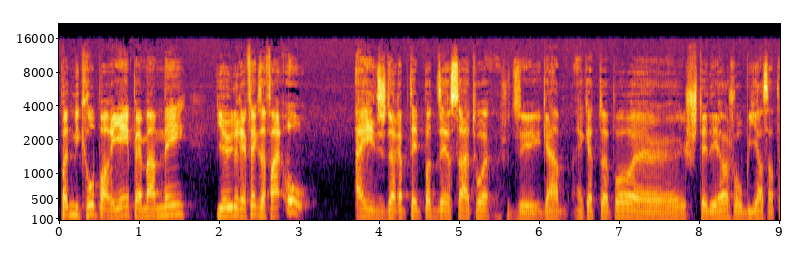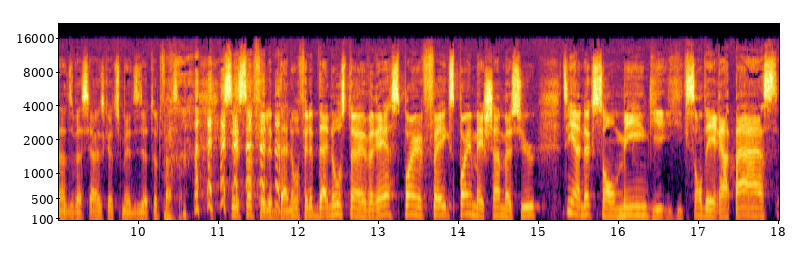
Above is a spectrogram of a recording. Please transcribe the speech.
Pas de micro, pas rien. Puis m'emmener, il a eu le réflexe de faire « Oh! » Hey, je devrais peut-être pas te dire ça à toi. Je dis, garde, inquiète-toi pas, euh, je suis TDA, je vais oublier en sortant du vestiaire ce que tu me dis de toute façon. c'est ça, Philippe Dano. Philippe Dano, c'est un vrai, c'est pas un fake, c'est pas un méchant monsieur. Tu sais, il y en a qui sont mean, qui, sont des rapaces.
